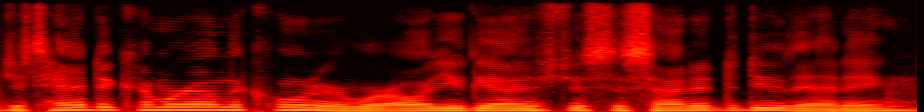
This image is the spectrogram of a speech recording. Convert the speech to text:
Just had to come around the corner where all you guys just decided to do that, eh?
